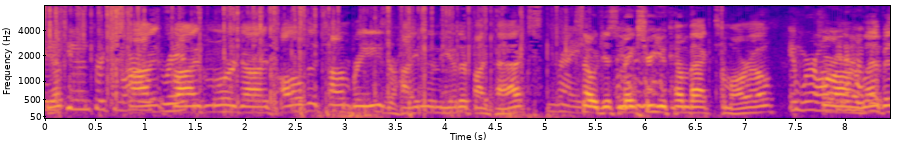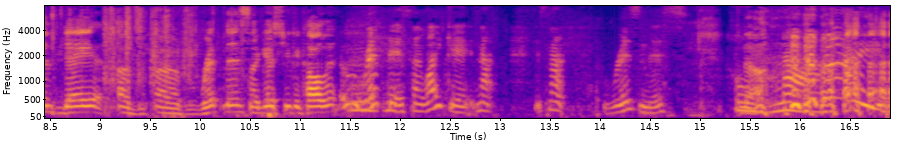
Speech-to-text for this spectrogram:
Rip. Stay Yep. tuned for tomorrow's Five, rip. five more guys. All the Tom Brady's are hiding in the other five packs. Right. So just make sure you come back tomorrow and we're all for our have eleventh day of, of Ripmas, I guess you could call it. Ooh, ripness. I like it. Not. It's not Rizmas. Oh, No. nah.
